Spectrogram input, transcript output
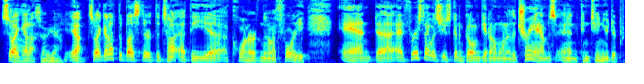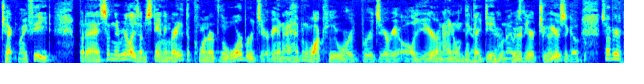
So I got Uh, so, yeah. yeah. So I got off the bus there at the top, at the uh, corner of North Forty, and uh, at first I was just going to go and get on one of the trams and continue to protect my feet. But I suddenly realized I'm standing right at the corner of the Warbirds area, and I haven't walked through the Warbirds area all year, and I don't think Yeah, I did when I was there two good. years ago. So I figured,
